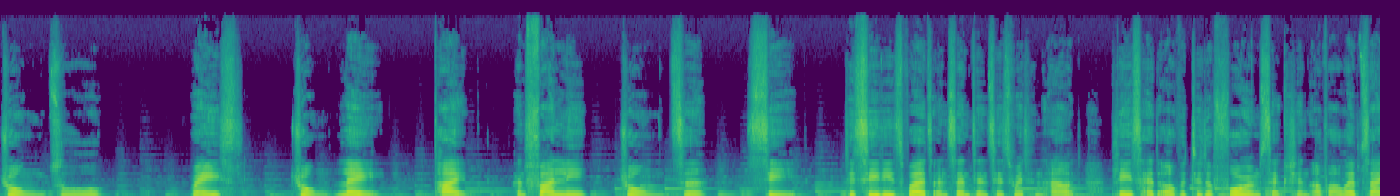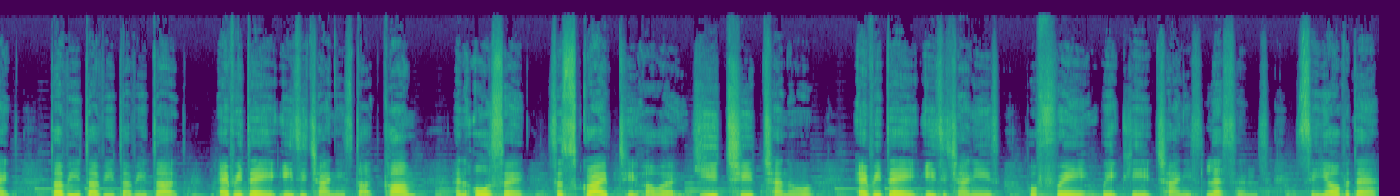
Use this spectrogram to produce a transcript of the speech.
种族 race, 种类 type, and finally 种子 seed. To see these words and sentences written out, please head over to the forum section of our website www.everydayeasychinese.com and also subscribe to our YouTube channel Everyday Easy Chinese for free weekly Chinese lessons. See you over there.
